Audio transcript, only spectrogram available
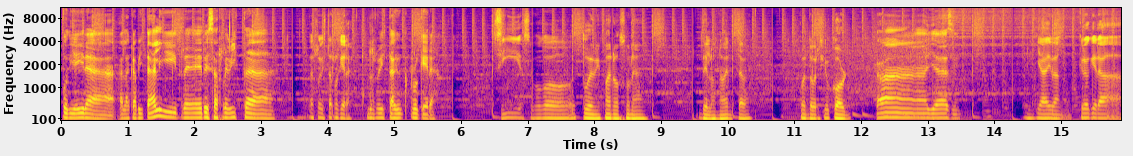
podía ir a, a la capital y traer esas revistas, La revista rockera. las revistas rockeras. Sí, hace poco tuve en mis manos una de los 90 cuando apareció Korn. Ah, ya, sí. Ya iban, creo que era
